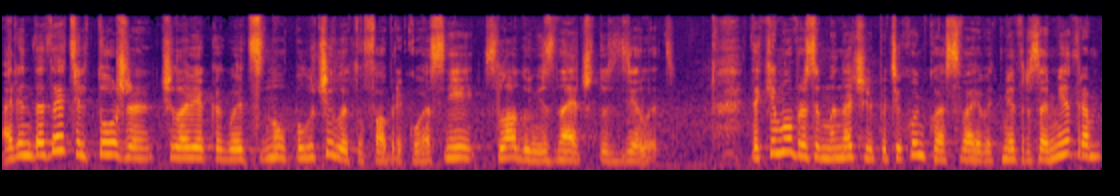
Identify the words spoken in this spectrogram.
Арендодатель тоже человек, как говорится, ну, получил эту фабрику, а с ней сладу не знает, что сделать. Таким образом мы начали потихоньку осваивать метр за метром.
